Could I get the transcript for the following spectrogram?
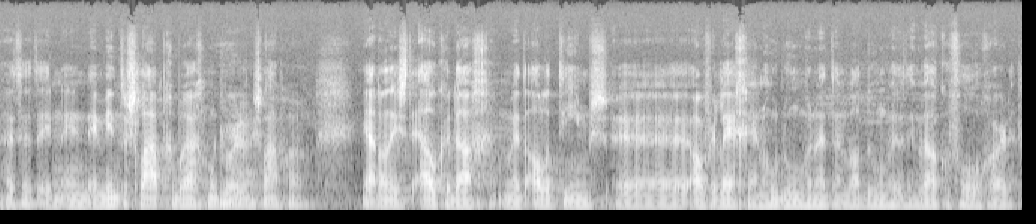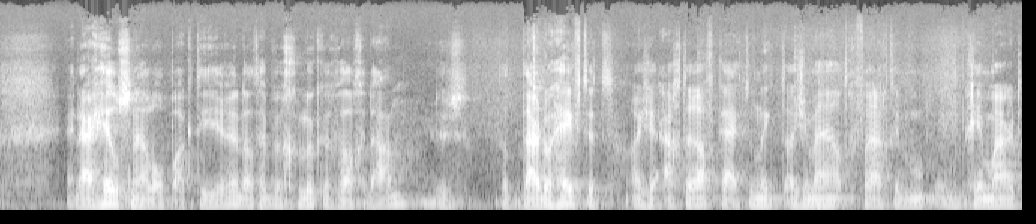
het, in, in, in winterslaap gebracht moet worden, in slaap ja, dan is het elke dag met alle teams eh, overleggen en hoe doen we het en wat doen we het in welke volgorde. En daar heel snel op acteren. Dat hebben we gelukkig wel gedaan. Dus dat, daardoor heeft het, als je achteraf kijkt, toen ik, als je mij had gevraagd in, in begin maart,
